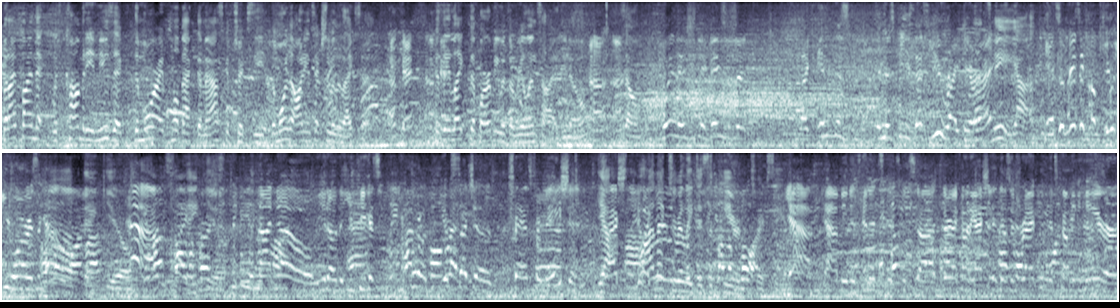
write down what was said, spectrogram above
But I find that with comedy and music, the more I pull back the mask of Trixie, the more the audience actually really likes it. Okay. Because okay. they like the Barbie with the real inside, you know. Uh-uh. So One of the interesting things is that, like in this in this piece, that's you right there, that's right? me, yeah. It's amazing how cute you are as a girl. Oh, thank you. Yeah, Thank you. people would not know, you know, that you because you, you, have such a transformation. Yeah. Actually, Well, I like to really disappear into Trixie. Yeah, yeah. I mean, it's, and it's it's, it's uh, very iconic. Actually, there's a drag queen that's coming here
